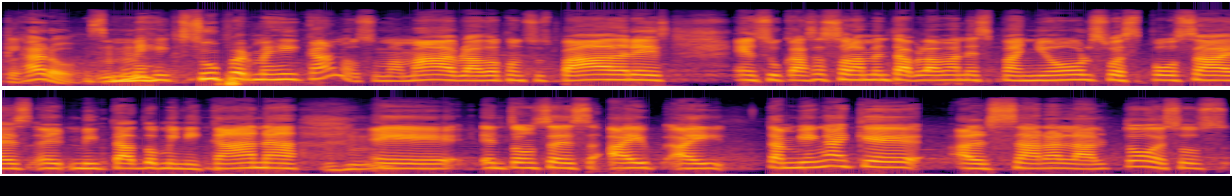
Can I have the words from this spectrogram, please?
Claro. Es mexi- súper mexicano. Su mamá ha hablado con sus padres. En su casa solamente hablaban español. Su esposa es eh, mitad dominicana. Eh, entonces, hay, hay, también hay que alzar al alto esos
